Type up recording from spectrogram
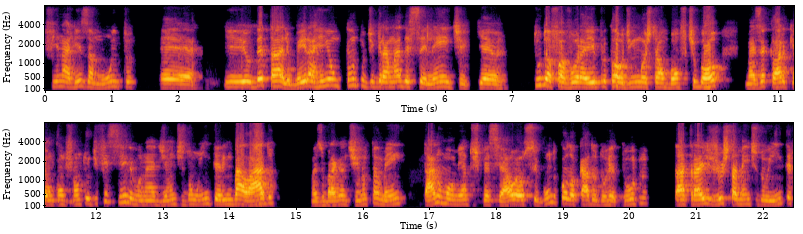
finaliza muito. É... E o detalhe, o Beira Rio é um campo de gramado excelente, que é tudo a favor aí para o Claudinho mostrar um bom futebol, mas é claro que é um confronto dificílimo, né? Diante de um Inter embalado mas o Bragantino também está no momento especial, é o segundo colocado do retorno, está atrás justamente do Inter,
